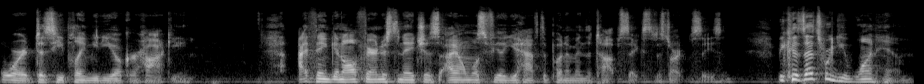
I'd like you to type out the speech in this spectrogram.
or does he play mediocre hockey? I think, in all fairness to Necas, I almost feel you have to put him in the top six to start the season because that's where you want him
